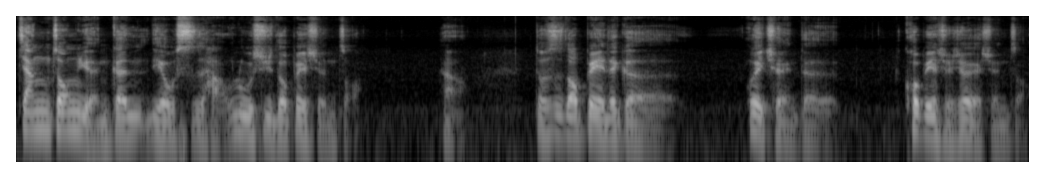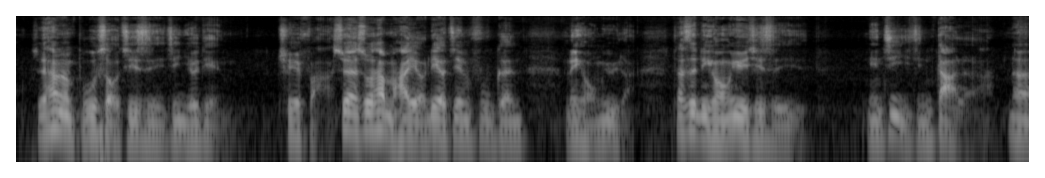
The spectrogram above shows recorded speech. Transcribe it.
江中原跟刘思豪陆续都被选走，啊，都是都被那个卫权的扩编选秀给选走，所以他们捕手其实已经有点缺乏。虽然说他们还有廖建富跟林红玉了，但是林红玉其实年纪已经大了啦，那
